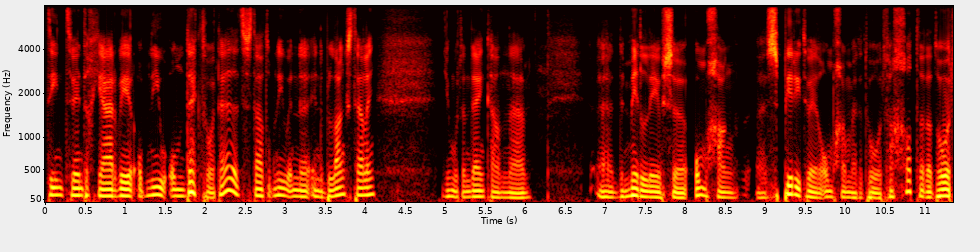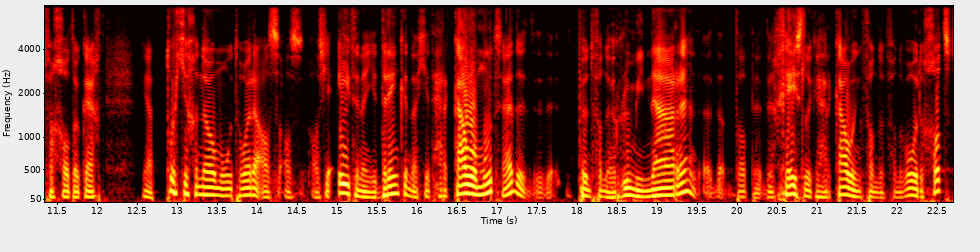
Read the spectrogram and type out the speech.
10, 20 jaar weer opnieuw ontdekt wordt. Hè. Het staat opnieuw in de, in de belangstelling. Je moet dan denken aan uh, de middeleeuwse omgang, uh, spirituele omgang met het woord van God. Dat het woord van God ook echt ja, tot je genomen moet worden als, als, als je eten en je drinken, dat je het herkauwen moet. Hè, de, het punt van de ruminaren, eh, dat, dat, de, geestelijke herkauwing van de, van de woorden Gods.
